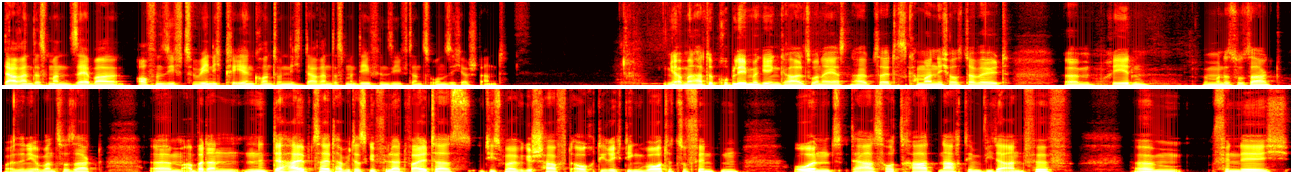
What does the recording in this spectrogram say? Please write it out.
daran, dass man selber offensiv zu wenig kreieren konnte und nicht daran, dass man defensiv dann zu unsicher stand. Ja, man hatte Probleme gegen Karlsruhe in der ersten Halbzeit. Das kann man nicht aus der Welt ähm, reden, wenn man das so sagt. Weiß ich nicht, ob man es so sagt. Ähm, aber dann in der Halbzeit habe ich das Gefühl, hat Walters diesmal geschafft, auch die richtigen Worte zu finden. Und der HSV trat nach dem Wiederanpfiff, ähm, finde ich,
